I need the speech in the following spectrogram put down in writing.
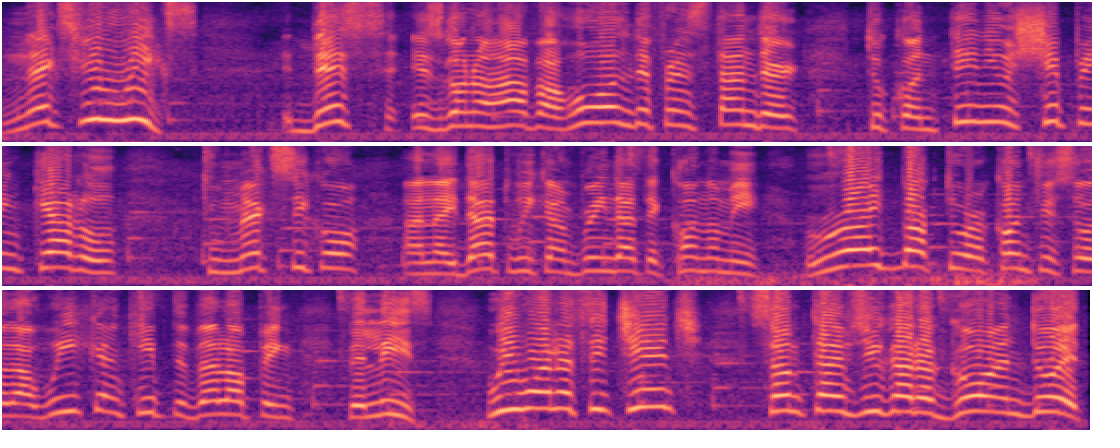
Next few weeks, this is going to have a whole different standard to continue shipping cattle to Mexico and like that we can bring that economy right back to our country so that we can keep developing Belize. We want to see change? Sometimes you gotta go and do it.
